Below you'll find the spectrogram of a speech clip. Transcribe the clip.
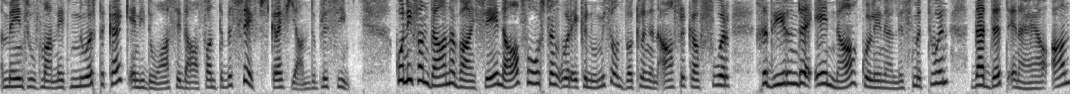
'n Mens hoef maar net noord te kyk en die dwaasheid daarvan te besef, skryf Jan Du Plessis. Connie van Danenbaai sê navorsing oor ekonomiese ontwikkeling in Afrika voor gedurende en na kolonialisme toon dat dit en hy aan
